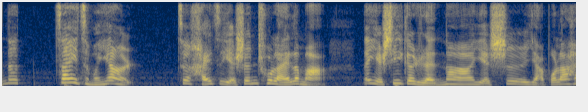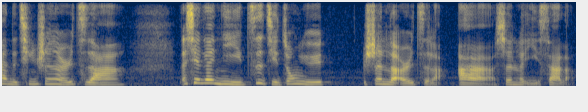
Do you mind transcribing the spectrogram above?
那再怎么样，这孩子也生出来了嘛，那也是一个人呐，也是亚伯拉罕的亲生儿子啊。那现在你自己终于。生了儿子了啊，生了以撒了。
